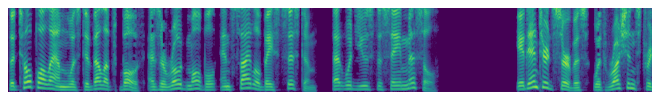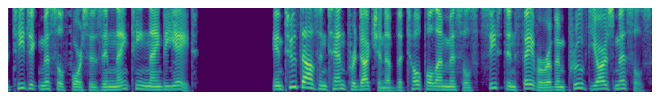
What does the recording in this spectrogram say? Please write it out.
The Topol M was developed both as a road mobile and silo based system that would use the same missile. It entered service with Russian strategic missile forces in 1998. In 2010, production of the Topol M missiles ceased in favor of improved Yars missiles.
